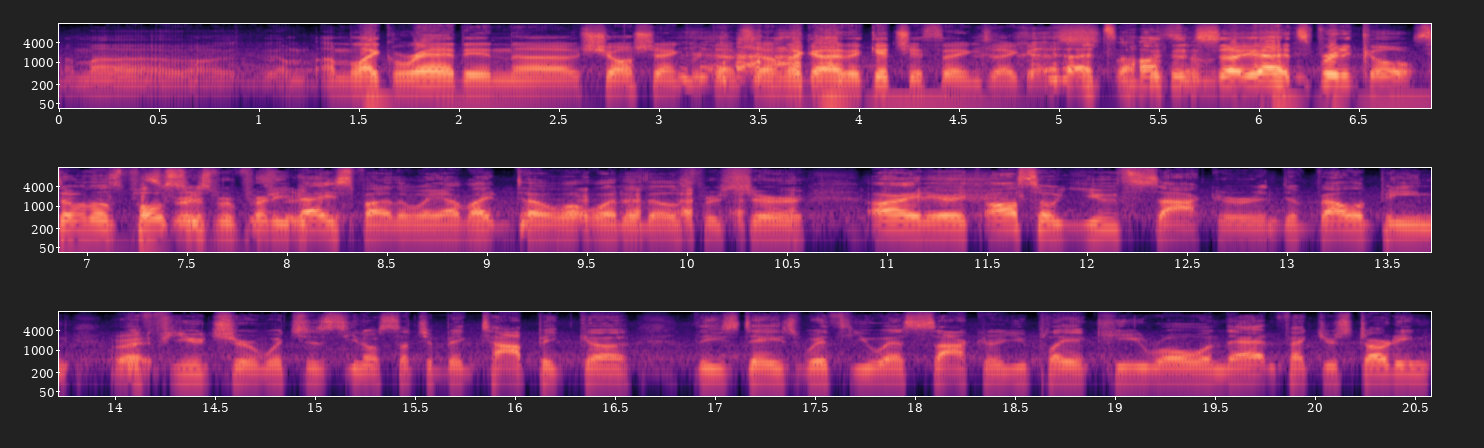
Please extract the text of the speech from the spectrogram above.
I'm, uh, I'm, I'm, like Red in uh, Shawshank Redemption. I'm the guy that gets you things, I guess. That's awesome. so yeah, it's pretty cool. Some of those posters were pretty, pretty nice, cool. by the way. I might tell what one of those for sure. All right, Eric. Also, youth soccer and developing right. the future, which is you know such a big topic uh, these days with U.S. soccer. You play a key role in that. In fact, you're starting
